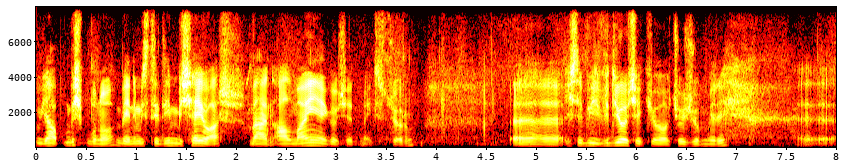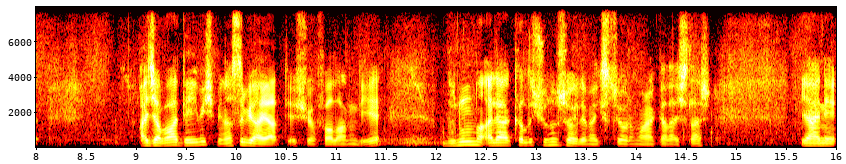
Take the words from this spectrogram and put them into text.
yapmış bunu. Benim istediğim bir şey var. Ben Almanya'ya göç etmek istiyorum. Ee, işte bir video çekiyor çocuğum biri. Ee, acaba değmiş mi? Nasıl bir hayat yaşıyor falan diye. Bununla alakalı şunu söylemek istiyorum arkadaşlar. Yani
